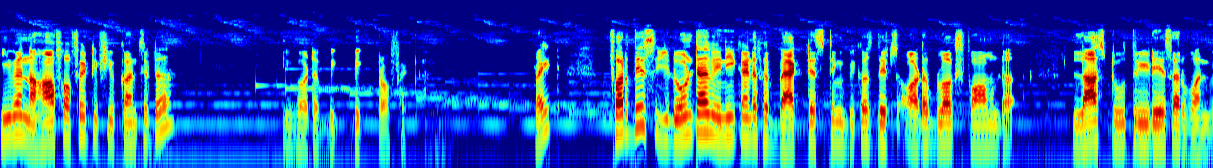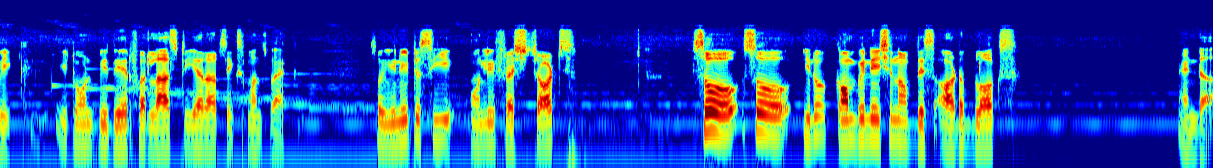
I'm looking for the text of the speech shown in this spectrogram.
Even half of it if you consider you got a big big profit right? For this you don't have any kind of a back testing because this order blocks formed uh, last two three days or one week. It won't be there for last year or six months back so you need to see only fresh charts. So so you know combination of this order blocks and uh,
